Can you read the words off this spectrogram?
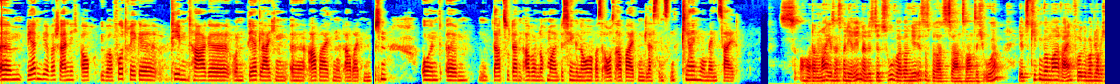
ähm, werden wir wahrscheinlich auch über Vorträge, Thementage und dergleichen äh, arbeiten und arbeiten müssen. Und ähm, dazu dann aber noch mal ein bisschen genauer was ausarbeiten. Lasst uns einen kleinen Moment Zeit. So, dann mache ich jetzt erstmal die Rednerliste zu, weil bei mir ist es bereits 22 Uhr. Jetzt kicken wir mal. Reihenfolge war, glaube ich,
